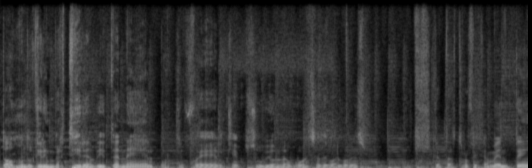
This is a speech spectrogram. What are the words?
todo el mundo quiere invertir ahorita en él porque fue el que subió en la bolsa de valores pues, catastróficamente,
